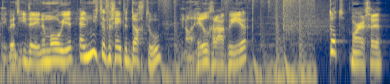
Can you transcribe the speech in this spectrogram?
Ik wens iedereen een mooie en niet te vergeten dag toe en dan heel graag weer. Tot morgen.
